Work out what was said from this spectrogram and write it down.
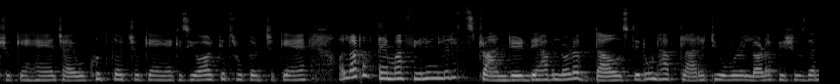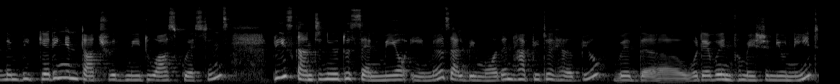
चुके हैं, चाहे वो खुद कर चुके हैं या किसी और के थ्रू कर चुके हैं और lot of them are feeling little stranded they have a lot of doubts they don't have clarity over a lot of issues that them be getting in touch with me to ask question please continue to send me your emails I be more than happy to help you with whatever information you need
